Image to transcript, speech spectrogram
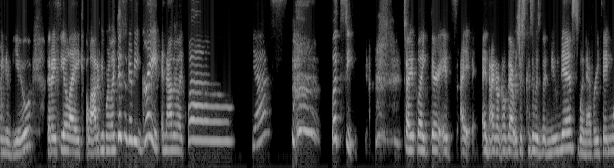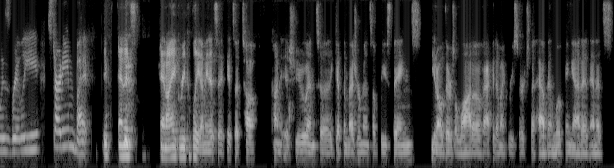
of view that I feel like a lot of people are like this is going to be great, and now they're like, well, yes. let's see. So like there it's i and i don't know if that was just because it was the newness when everything was really starting but it, and it's and i agree completely. I mean it's a it's a tough kind of issue and to get the measurements of these things you know there's a lot of academic research that have been looking at it and it's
